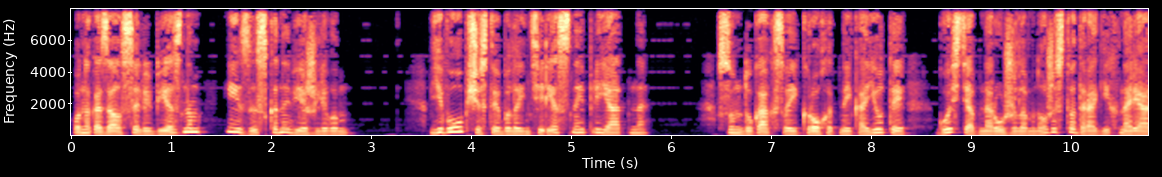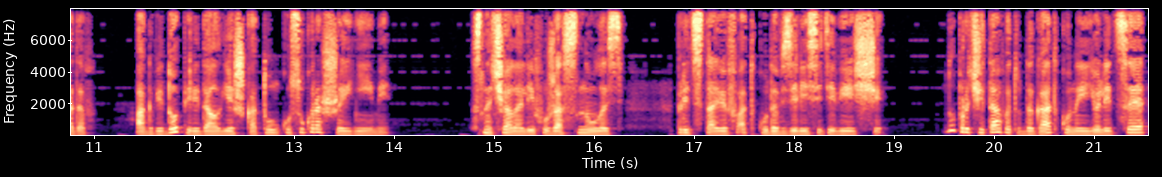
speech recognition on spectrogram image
Он оказался любезным и изысканно вежливым. В его обществе было интересно и приятно. В сундуках своей крохотной каюты гостья обнаружила множество дорогих нарядов, а Гвидо передал ей шкатулку с украшениями. Сначала Лив ужаснулась, представив, откуда взялись эти вещи. Но, прочитав эту догадку на ее лице,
